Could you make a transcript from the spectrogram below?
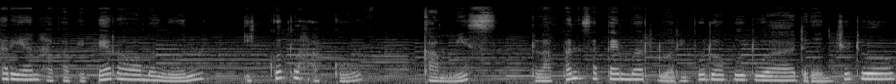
Harian HKBP Rawamangun, ikutlah aku, Kamis 8 September 2022 dengan judul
